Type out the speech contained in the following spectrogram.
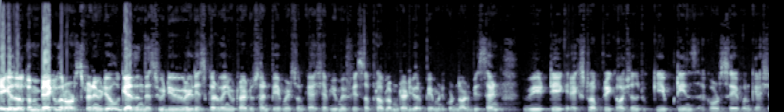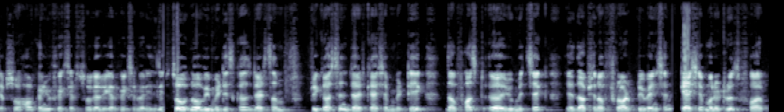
Hey guys, welcome back to the Not Student video. Guys, in this video, we will discuss when you try to send payments on Cash App, you may face a problem that your payment could not be sent. We take extra precautions to keep teens account safe on Cash App. So how can you fix it? So guys, we can fix it very easily. So now we may discuss that some precautions that Cash App may take. The first, uh, you may check is the option of fraud prevention. Cash App monitors for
